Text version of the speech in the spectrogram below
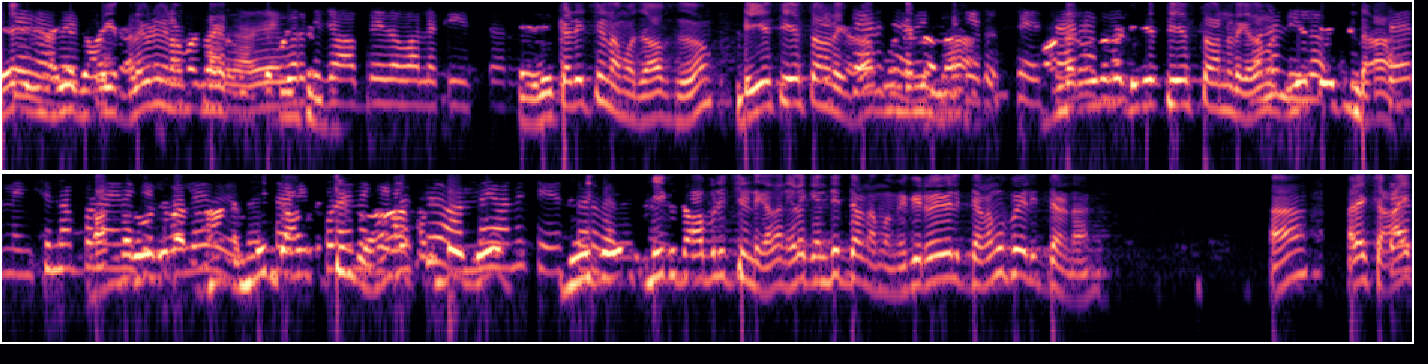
సరే, రైతు అడిగితే అలాగే నేను అబద్ధాలు ఇస్తున్నారు కదా. ఎవరికి జాబ్ లేదో వాళ్ళకి ఇస్తారు. ఎక్కడ ఇచ్చిండమ్మా జాబ్స్ డిఎస్సీ చేస్తా అన్నాడు? కదా. వంద రోజుల్లో డిఎస్సీ చేస్తా అన్నాడు కదా. మీకు జాబులు ఇచ్చిండు కదా నెలకు ఎంత ఇస్తాడమ్మా? మీకు ఇరవై వేలు ఇస్తాడా? ముప్పై వేలు ఇస్తాడా? అరే చాయ్.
